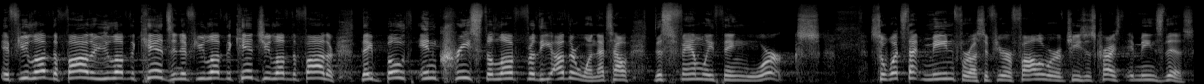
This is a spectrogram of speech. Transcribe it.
if you love the Father, you love the kids. And if you love the kids, you love the Father. They both increase the love for the other one. That's how this family thing works. So, what's that mean for us if you're a follower of Jesus Christ? It means this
